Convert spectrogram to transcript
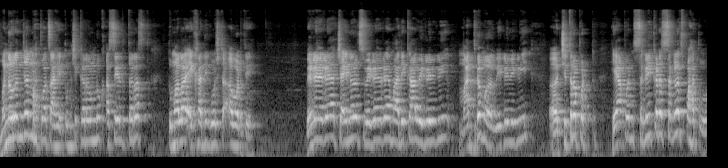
मनोरंजन महत्वाचं आहे. तुमची करमणूक असेल तरच तुम्हाला एखादी गोष्ट आवडते. वेगळ्या वेगळ्या चॅनल्स वेगळ्या वेगळ्या मालिका वेगळी वेगळी माध्यमं वेगळी वेगळी चित्रपट हे आपण सगळीकडे सगळंच पाहतो.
